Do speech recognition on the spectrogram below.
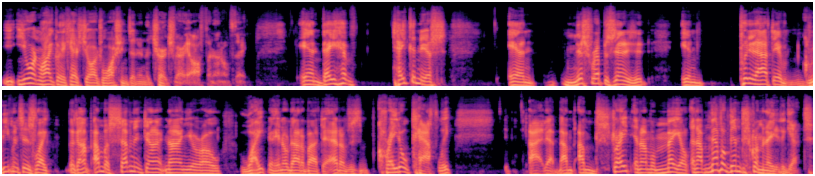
you weren't likely to catch george washington in the church very often i don't think. And they have taken this and misrepresented it and put it out there grievances like look i'm, I'm a 79 year old white no doubt about that. I was a cradle catholic I, I'm, I'm straight and I'm a male, and I've never been discriminated against.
